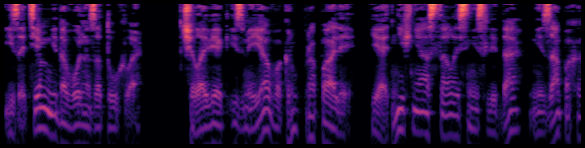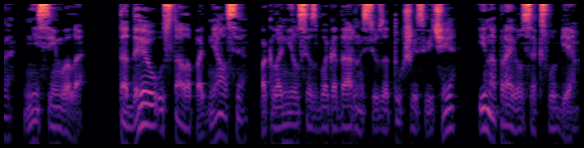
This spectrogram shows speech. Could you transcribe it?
и затем недовольно затухло. Человек и змея вокруг пропали, и от них не осталось ни следа, ни запаха, ни символа. Тадео устало поднялся, поклонился с благодарностью затухшей свече и направился к слуге.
